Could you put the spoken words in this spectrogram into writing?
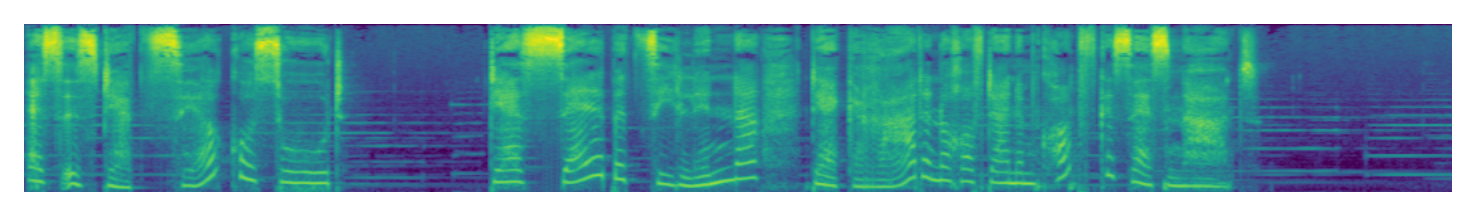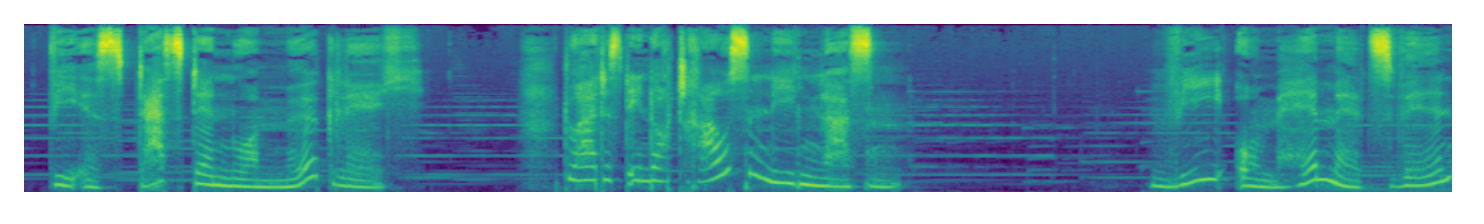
Es ist der Zirkushut, derselbe Zylinder, der gerade noch auf deinem Kopf gesessen hat. Wie ist das denn nur möglich? Du hattest ihn doch draußen liegen lassen. Wie um Himmels willen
